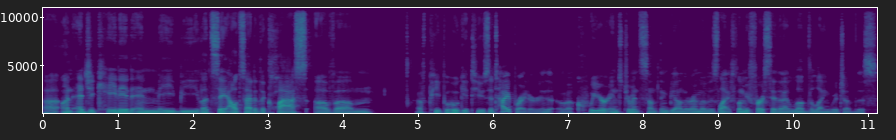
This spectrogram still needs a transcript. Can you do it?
uh, uneducated and maybe let's say outside of the class of um, of people who get to use a typewriter, a queer instrument, something beyond the rim of his life. Let me first say that I love the language of this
